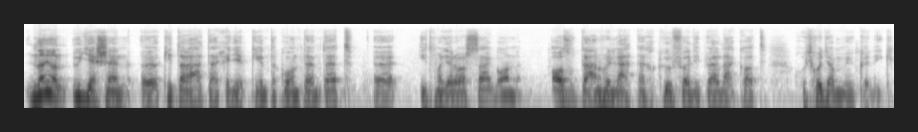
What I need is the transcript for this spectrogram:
nagyon ügyesen ö, kitalálták egyébként a kontentet itt Magyarországon, azután, hogy látták a külföldi példákat, hogy hogyan működik.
